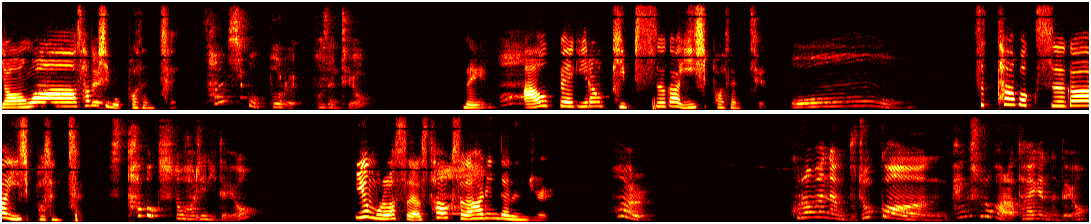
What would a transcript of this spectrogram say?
영화 35%, 35%요? 네, 아웃백이랑 빕스가 20%, 오, 스타벅스가 20%. 스타벅스도 할인이 돼요? 이건 몰랐어요. 스타벅스가 할인되는 줄. 헐. 그러면은 무조건 펭수로 갈아타야겠는데요?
